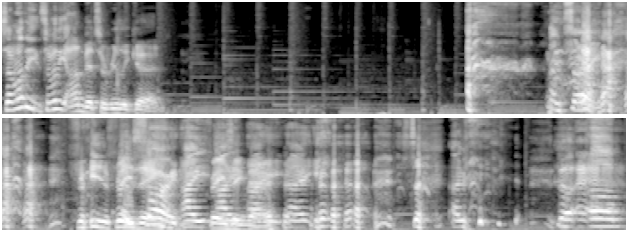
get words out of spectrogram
Some of the some of the on bits are really good. I'm sorry. Phrase- I'm sorry. I phrasing I, there. I, So- I, I no, Um.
